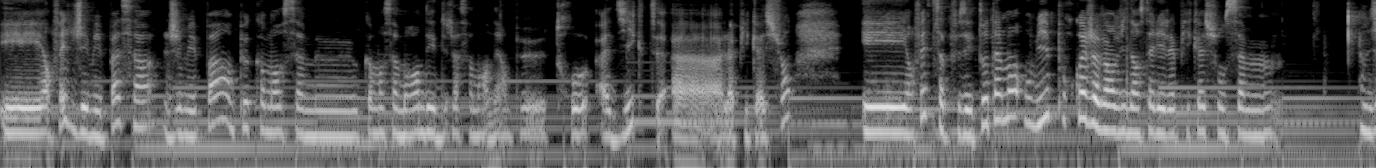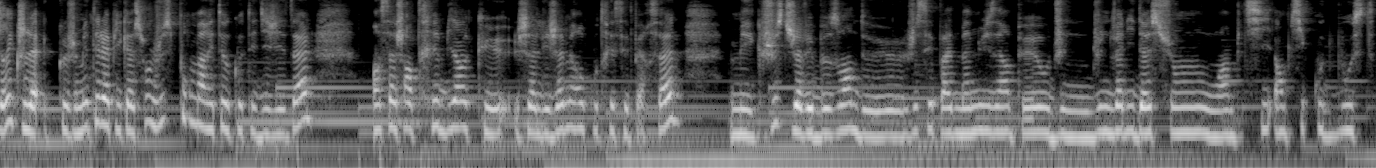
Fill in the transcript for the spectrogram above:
Et en fait, j'aimais pas ça. J'aimais pas un peu comment ça me, comment ça me rendait. Déjà, ça me rendait un peu trop addict à l'application. Et en fait, ça me faisait totalement oublier pourquoi j'avais envie d'installer l'application. Ça. On dirait que je, mettais l'application juste pour m'arrêter au côté digital, en sachant très bien que j'allais jamais rencontrer ces personnes, mais que juste j'avais besoin de, je sais pas, de m'amuser un peu ou d'une validation ou un petit, un petit coup de boost.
